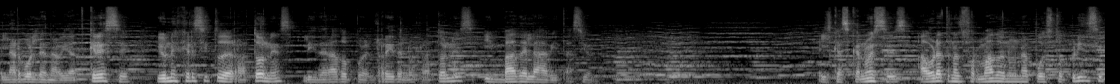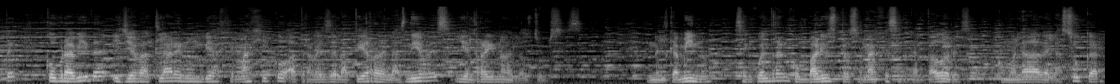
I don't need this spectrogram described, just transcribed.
El árbol de Navidad crece y un ejército de ratones, liderado por el rey de los ratones, invade la habitación. El cascanueces, ahora transformado en un apuesto príncipe, cobra vida y lleva a Clara en un viaje mágico a través de la tierra de las nieves y el reino de los dulces. En el camino se encuentran con varios personajes encantadores, como el hada del azúcar,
